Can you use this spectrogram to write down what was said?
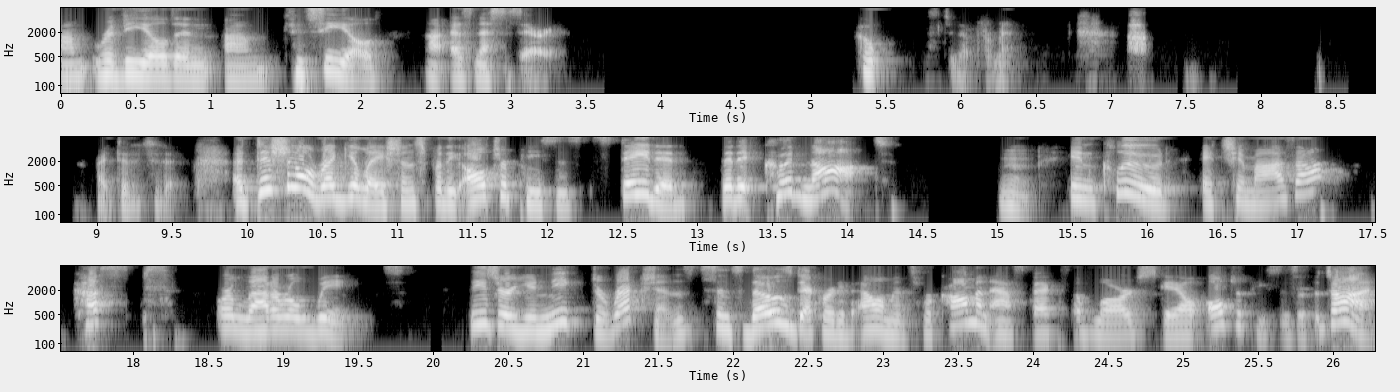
um, revealed and um, concealed uh, as necessary. Oh, let's do that for a minute. Did it, did it. Additional regulations for the altarpieces stated that it could not mm. include a cimasa, cusps, or lateral wings. These are unique directions since those decorative elements were common aspects of large scale altarpieces at the time.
